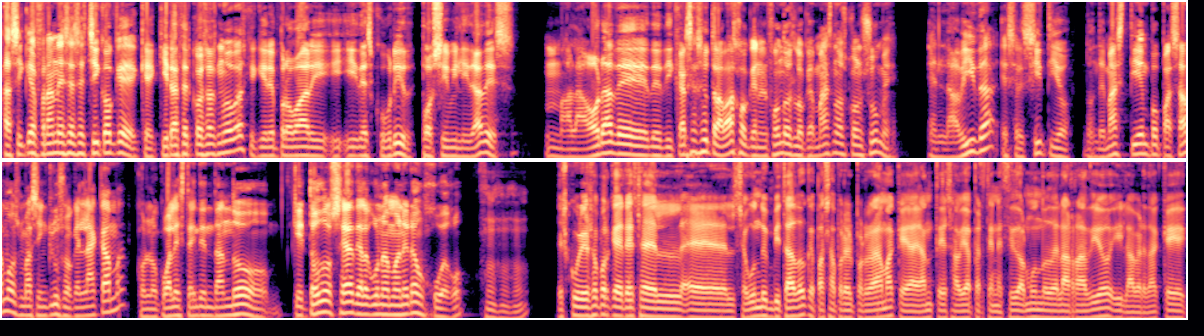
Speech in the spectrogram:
Así que Fran es ese chico que, quiere hacer cosas nuevas, que quiere probar y, descubrir posibilidades a la hora de dedicarse a su trabajo, que en el fondo es lo que más nos consume en la vida, es el sitio donde más tiempo pasamos, más incluso que en la cama, con lo cual está intentando que todo sea de alguna manera un juego. Es curioso porque eres el, segundo invitado que pasa por el programa, que antes había pertenecido al mundo de la radio y la verdad que,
